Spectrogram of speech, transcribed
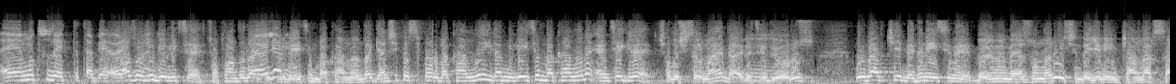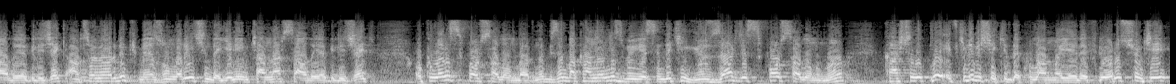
e, mutsuz etti tabii Az önce birlikte toplantıda Öyle Milli mi? Eğitim Bakanlığı'nda Gençlik ve Spor Bakanlığı ile Milli Eğitim Bakanlığı'nı entegre çalıştırmaya gayret ediyoruz. Bu belki beden eğitimi bölümü mezunları için de yeni imkanlar sağlayabilecek, antrenörlük mezunları için de yeni imkanlar sağlayabilecek, okulların spor salonlarını, bizim bakanlığımız bünyesindeki yüzlerce spor salonunu karşılıklı etkili bir şekilde kullanmayı hedefliyoruz. Çünkü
